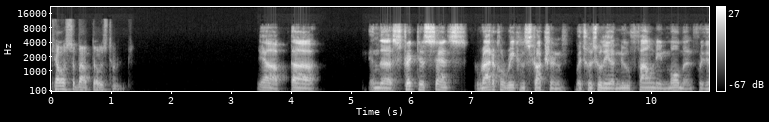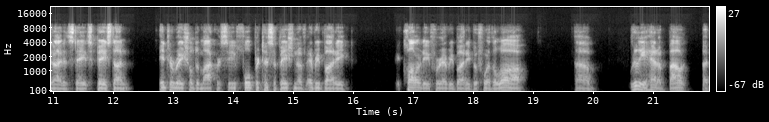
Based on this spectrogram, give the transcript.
tell us about those times. Yeah, uh, in the strictest sense, radical Reconstruction, which was really a new founding moment for the United States, based on interracial democracy, full participation of everybody equality for everybody before the law, uh, really had about a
